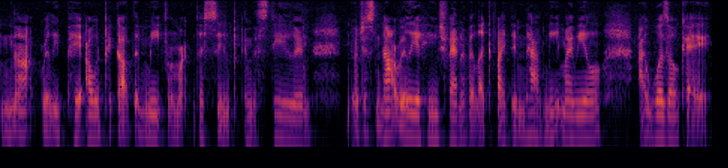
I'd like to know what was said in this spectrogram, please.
not really pick. I would pick out the meat from the soup and the stew, and you know, just not really a huge fan of it. Like if I didn't have meat in my meal, I was okay.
